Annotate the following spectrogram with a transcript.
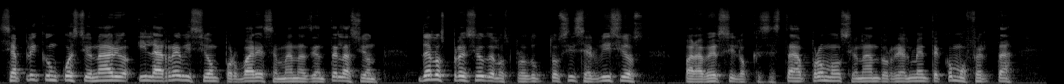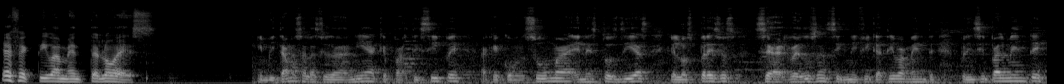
se aplica un cuestionario y la revisión por varias semanas de antelación de los precios de los productos y servicios para ver si lo que se está promocionando realmente como oferta efectivamente lo es. Invitamos a la ciudadanía a que participe, a que consuma en estos días, que los precios se reducen significativamente. Principalmente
